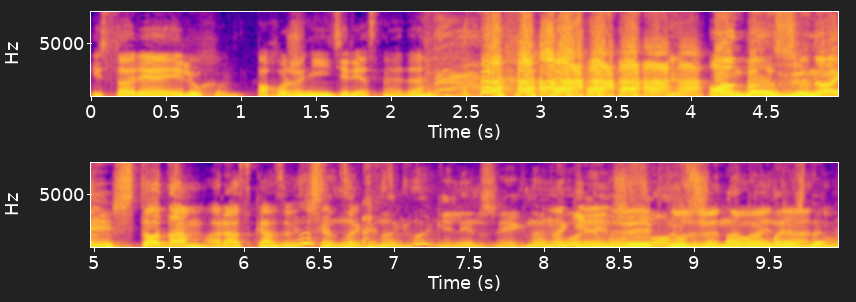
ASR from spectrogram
История, Илюх, похоже, неинтересная, да? Он был с женой, что там рассказывать, Ну в что, ну, конце ну, концов? ну, Геленджик, ну, Ну, Геленджик, ну, с женой, да.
